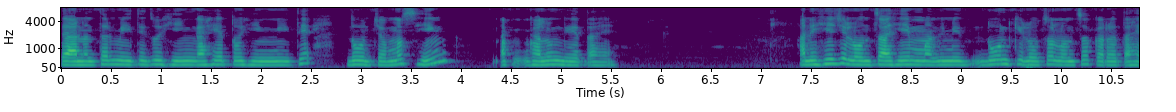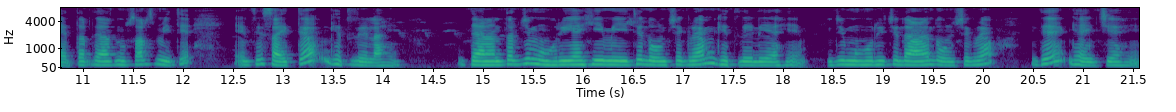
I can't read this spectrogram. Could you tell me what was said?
त्यानंतर मी इथे जो हिंग आहे तो हिंग मी इथे दोन चम्मच हिंग घालून घेत आहे. आणि हे जे लोणचं आहे मी दोन किलोचं लोणचं करत आहे. तर त्यानुसारच मी इथे इथे साहित्य घेतलेलं आहे. त्यानंतर जी मोहरी आहे ही मी इथे दोनशे ग्रॅम घेतलेली आहे. जी मोहरीची डाळ आहे दोनशे ग्रॅम इथे घ्यायची आहे.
